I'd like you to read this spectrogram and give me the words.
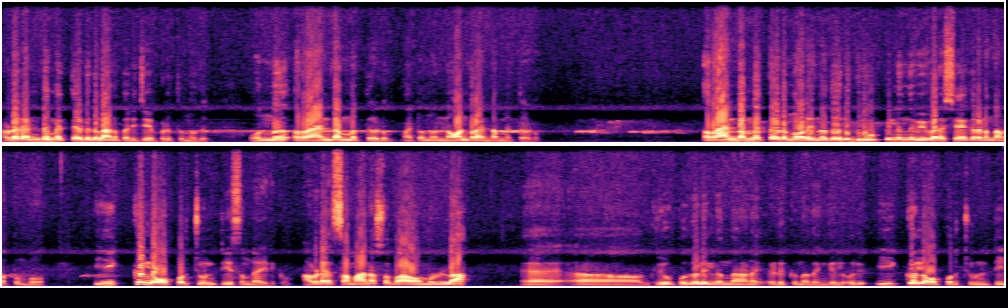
അവിടെ രണ്ട് മെത്തേഡുകളാണ് പരിചയപ്പെടുത്തുന്നത്. ഒന്ന് റാൻഡം മെത്തേഡും മറ്റൊന്ന് നോൺ റാൻഡം മെത്തേഡും റാൻഡം മെത്തേഡ് എന്ന് പറയുന്നത് ഒരു ഗ്രൂപ്പിൽ നിന്ന് വിവരശേഖരണം നടത്തുമ്പോൾ ഈക്വൽ ഓപ്പർച്യൂണിറ്റീസ് ഉണ്ടായിരിക്കും. അവിടെ സമാന സ്വഭാവമുള്ള ഗ്രൂപ്പുകളിൽ നിന്നാണ് എടുക്കുന്നതെങ്കിൽ ഒരു ഈക്വൽ ഓപ്പർച്യൂണിറ്റി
